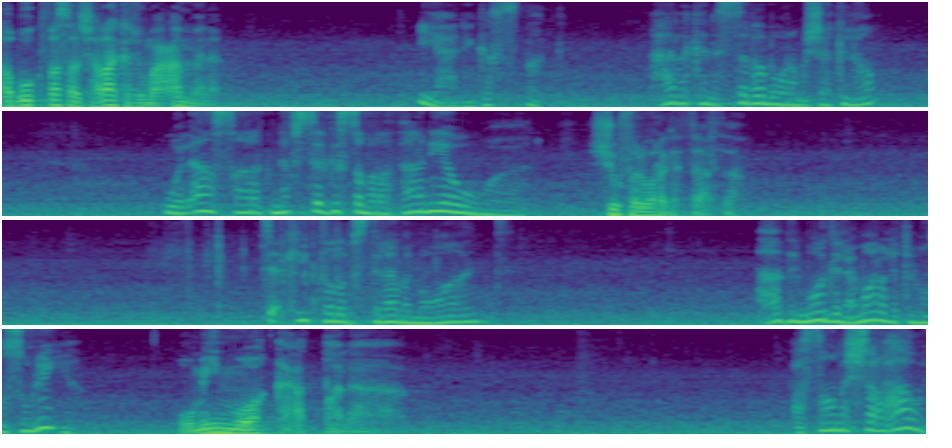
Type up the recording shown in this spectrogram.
أبوك فصل شراكته مع عمنا. يعني قصدك هذا كان السبب ورا مشاكلهم؟ والآن صارت نفس القصة مرة ثانية و شوف الورقة الثالثة. تأكيد طلب استلام المواد. هذه المواد للعمارة اللي في المنصورية. ومين موقع الطلب؟ عصام الشرعاوي.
